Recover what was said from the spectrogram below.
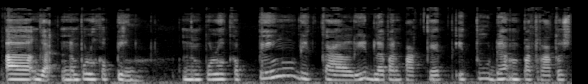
Uh, enggak 60 keping 60 keping dikali 8 paket itu udah 480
